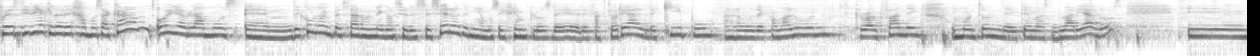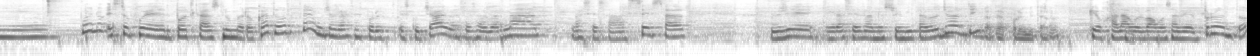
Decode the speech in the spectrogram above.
Pues diría que lo dejamos acá. Hoy hablamos em, de cómo empezar un negocio desde cero. Teníamos ejemplos de, de Factorial, de Kipu, hablamos de Camalún, crowdfunding, un montón de temas variados. Y bueno, esto fue el podcast número 14. Muchas gracias por escuchar. Gracias al Bernat, gracias a César, Roger gracias a nuestro invitado Jordi Gracias por invitarme. que ojalá volvamos a ver pronto.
